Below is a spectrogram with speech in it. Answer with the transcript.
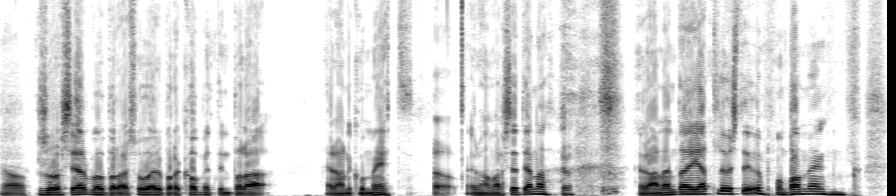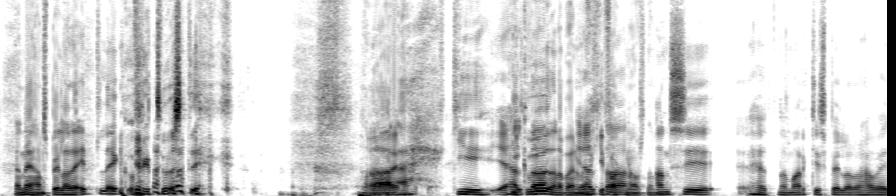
Já. svo sér maður bara, svo eru bara kommentin bara, er hann er komið eitt? Já. er hann var að setja annað er hann endaði í 11 stigum og Obameyag, ja, nei, hann spilaði eitt leik og fikk tvö stig. Það er ekki í guðanabænum, ekki fagna ásnum ansi hérna, margir spilarar hafi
